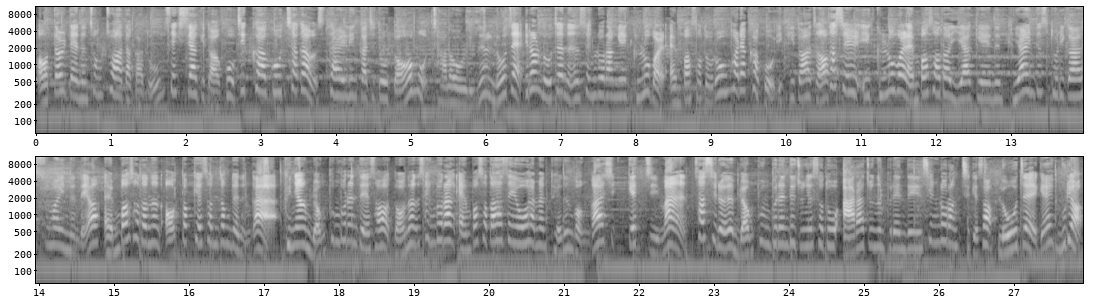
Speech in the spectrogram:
어떨 때는 청초하다가도 섹시하기도 하고 시크하고 차가운 스타일링까지도 너무 잘 어울리는 로제. 이런 로제는 생로랑의 글로벌 엠버서더로 활약하고 있기도 하죠. 사실 이 글로벌 엠버서더 이야기에는 비하인드 스토리가 숨어 있는데요. 엠버서더는 어떻게 선정되는가? 그냥 명품 브랜드에서 너는 생로랑 엠버서더 하세요 하면 되는 건가 싶겠지만 사실은 명품 브랜드 중에서도 알아주는 브랜드인 생로랑 측에서 로제에게 무려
